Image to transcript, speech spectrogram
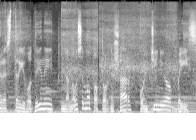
Через 3 години наносимо повторний шар Continuo Base.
